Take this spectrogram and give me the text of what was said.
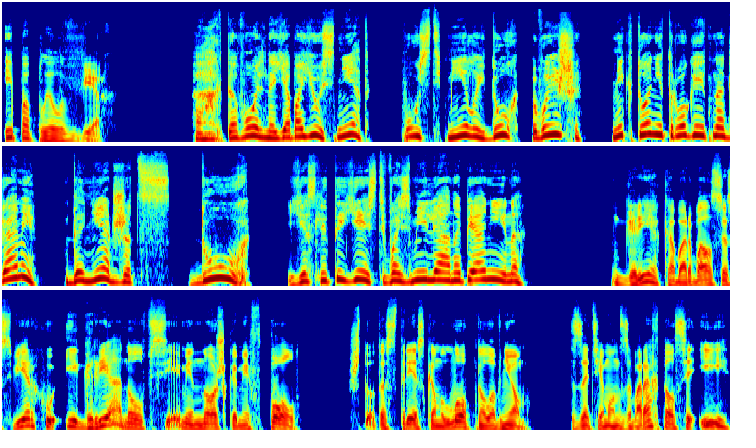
и поплыл вверх. «Ах, довольно, я боюсь, нет! Пусть милый дух выше! Никто не трогает ногами! Да нет же, тс, дух! Если ты есть, возьми ля на пианино!» Грек оборвался сверху и грянул всеми ножками в пол. Что-то с треском лопнуло в нем. Затем он забарахтался и,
